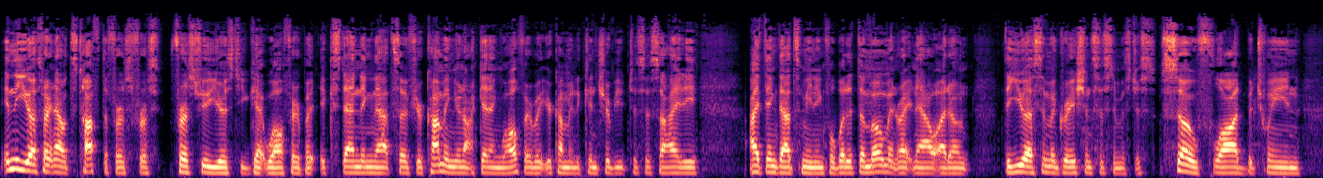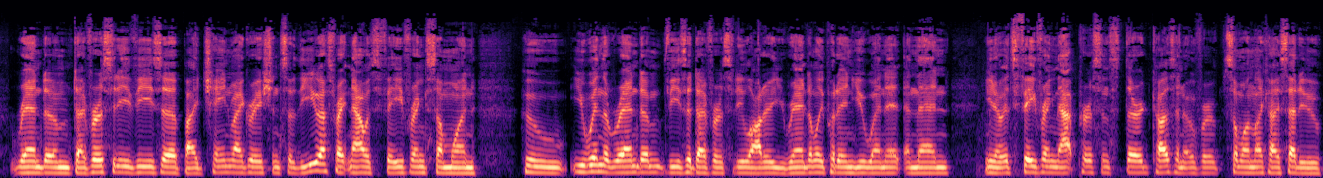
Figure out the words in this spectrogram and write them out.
in the U.S. right now it's tough the first first first few years to get welfare, but extending that so if you're coming, you're not getting welfare, but you're coming to contribute to society. I think that's meaningful. But at the moment, right now, I don't. The U.S. immigration system is just so flawed between random diversity visa by chain migration. So the U.S. right now is favoring someone who you win the random visa diversity lottery, you randomly put in, you win it, and then you know, it's favoring that person's third cousin over someone like I said who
